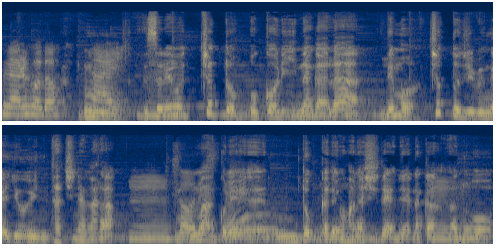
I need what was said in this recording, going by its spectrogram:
なるほど。うんはい。それをちょっと怒りながら、でもちょっと自分が優位に立ちながら、うん、そうね。まあこれ、どっかでお話ししたよね。なんか、うんあの、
